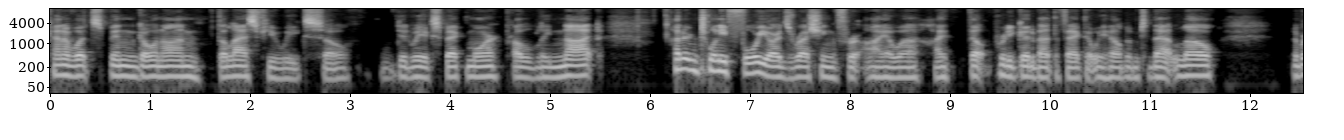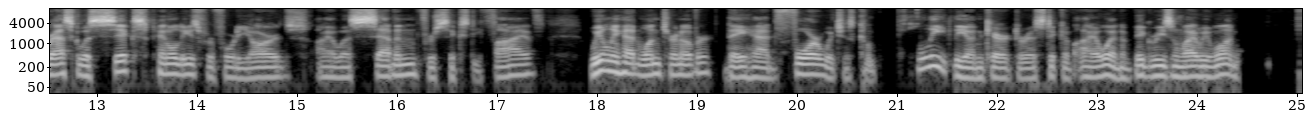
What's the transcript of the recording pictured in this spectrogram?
kind of what's been going on the last few weeks. So, did we expect more? Probably not. 124 yards rushing for Iowa. I felt pretty good about the fact that we held them to that low. Nebraska was six penalties for 40 yards, Iowa seven for 65. We only had one turnover. They had four, which is completely uncharacteristic of Iowa and a big reason why we won.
